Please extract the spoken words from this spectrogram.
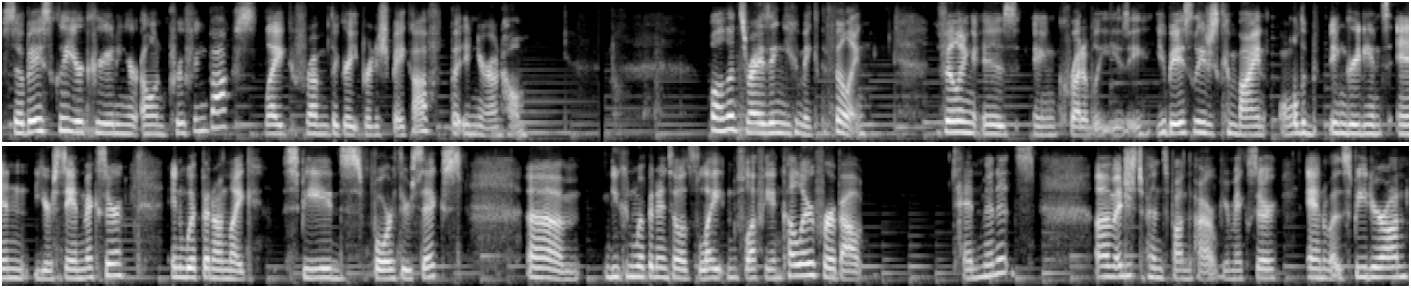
So basically, you're creating your own proofing box, like from the Great British Bake Off, but in your own home. While that's rising, you can make the filling. The filling is incredibly easy. You basically just combine all the ingredients in your stand mixer and whip it on like speeds four through six. Um, you can whip it until it's light and fluffy in color for about 10 minutes. Um, it just depends upon the power of your mixer and what speed you're on.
